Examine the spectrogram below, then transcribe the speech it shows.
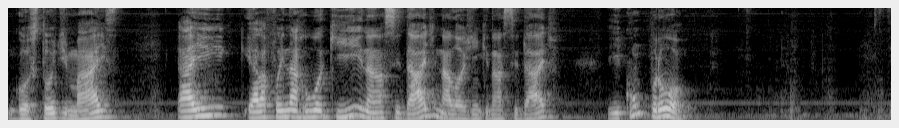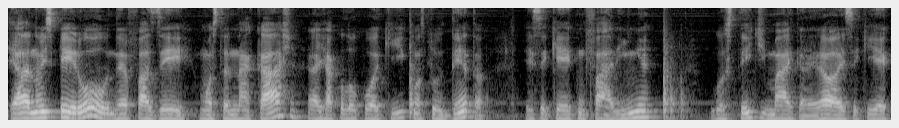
gostou demais. Aí ela foi na rua aqui, na nossa cidade, na lojinha aqui na nossa cidade. E comprou ela não esperou né, fazer mostrando na caixa, ela já colocou aqui com dentro, ó. Esse aqui é com farinha, gostei demais, galera. Ó, esse aqui é,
